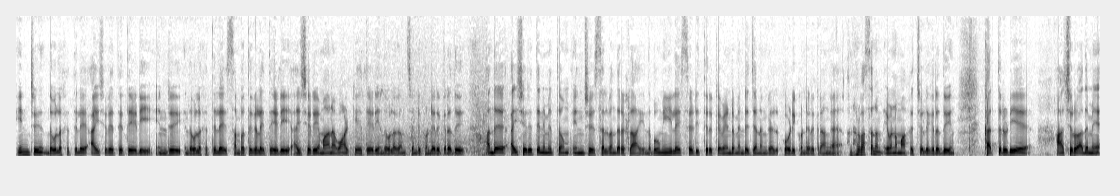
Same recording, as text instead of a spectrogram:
இன்று இந்த உலகத்திலே ஐஸ்வர்யத்தை தேடி இன்று இந்த உலகத்திலே சம்பத்துகளை தேடி ஐஸ்வர்யமான வாழ்க்கையை தேடி இந்த உலகம் சென்று கொண்டிருக்கிறது. அந்த ஐஸ்வர்யத்தை நிமித்தம் இன்று செல்வந்தர்களாய் இந்த பூமியிலே செழித்திருக்க வேண்டும் என்று ஜனங்கள் ஓடிக்கொண்டிருக்கிறாங்க. ஆனால் வசனம் இவனமாக சொல்லுகிறது. கர்த்தருடைய ஆசீர்வாதமே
